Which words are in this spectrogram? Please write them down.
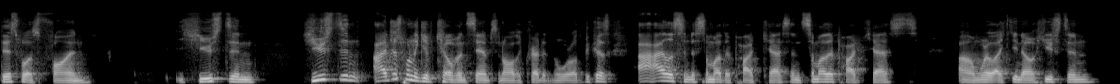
this was fun. Houston, Houston, I just want to give Kelvin Sampson all the credit in the world because I, I listened to some other podcasts and some other podcasts um, were like, you know, Houston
